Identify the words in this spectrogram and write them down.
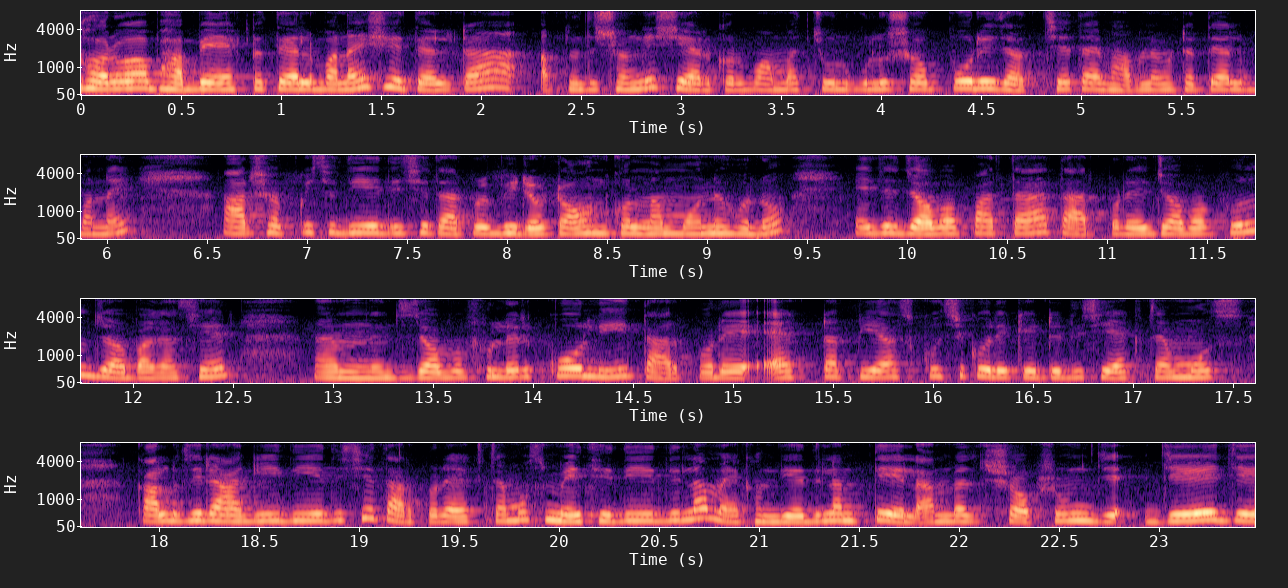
ঘরোয়াভাবে একটা তেল বানাই, সেই তেলটা আপনাদের সঙ্গে শেয়ার করব। আমার চুলগুলো সব পড়ে যাচ্ছে, তাই ভাবলাম একটা তেল বানাই। আর সব কিছু দিয়ে দিচ্ছি তারপর ভিডিওটা অন করলাম, মনে হলো। এই যে জবা পাতা, তারপরে জবা ফুল, জবা গাছের জবা ফুলের কলি, তারপরে একটা পেঁয়াজ কুচি করে কেটে দিছি এক চামচ কালো জিরা আগেই দিয়ে দিছি তারপরে এক চামচ মেথি দিয়ে দিলাম, এখন দিয়ে দিলাম তেল। আমরা সবসময় যে যে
